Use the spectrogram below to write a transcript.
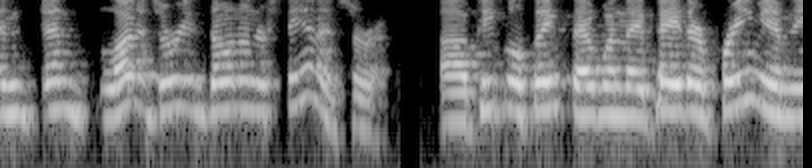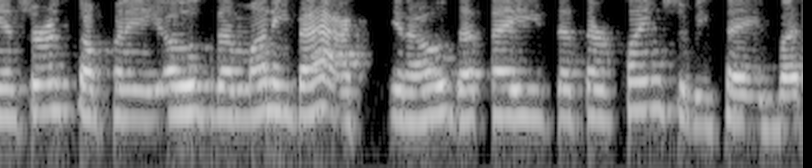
and and a lot of juries don't understand insurance. Uh, people think that when they pay their premium, the insurance company owes them money back. You know that they that their claims should be paid, but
